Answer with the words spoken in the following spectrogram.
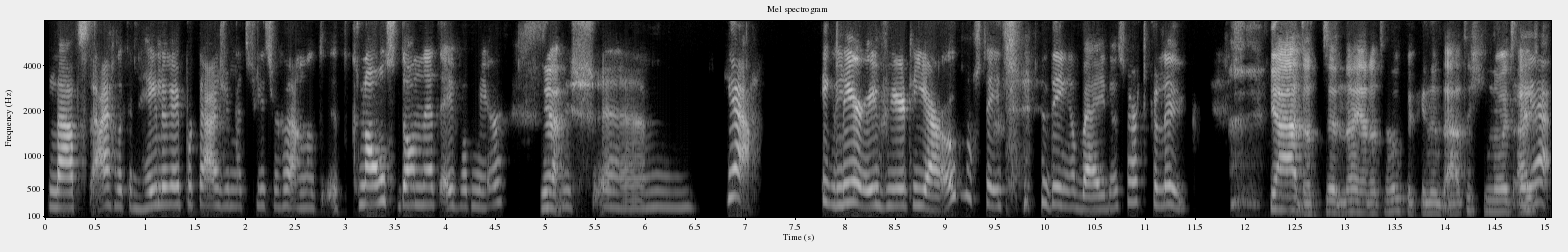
laatst eigenlijk een hele reportage met Flitser gedaan. Het, het knalt dan net even wat meer. Ja. Dus um, ja, ik leer in 14 jaar ook nog steeds dingen bij. Dat is hartstikke leuk. Ja, dat, uh, nou ja, dat hoop ik inderdaad. Dat je nooit uit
